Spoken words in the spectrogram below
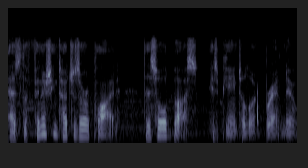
As the finishing touches are applied, this old bus is beginning to look brand new.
